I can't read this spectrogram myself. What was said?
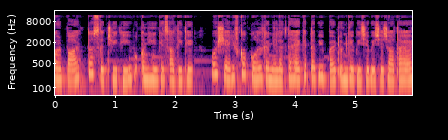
और बात तो सच्ची थी, वो उन्हीं के साथी थे। वो शेरिफ को कॉल करने लगता है कि तभी बर्ड उनके पीछे पीछे जाता है।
